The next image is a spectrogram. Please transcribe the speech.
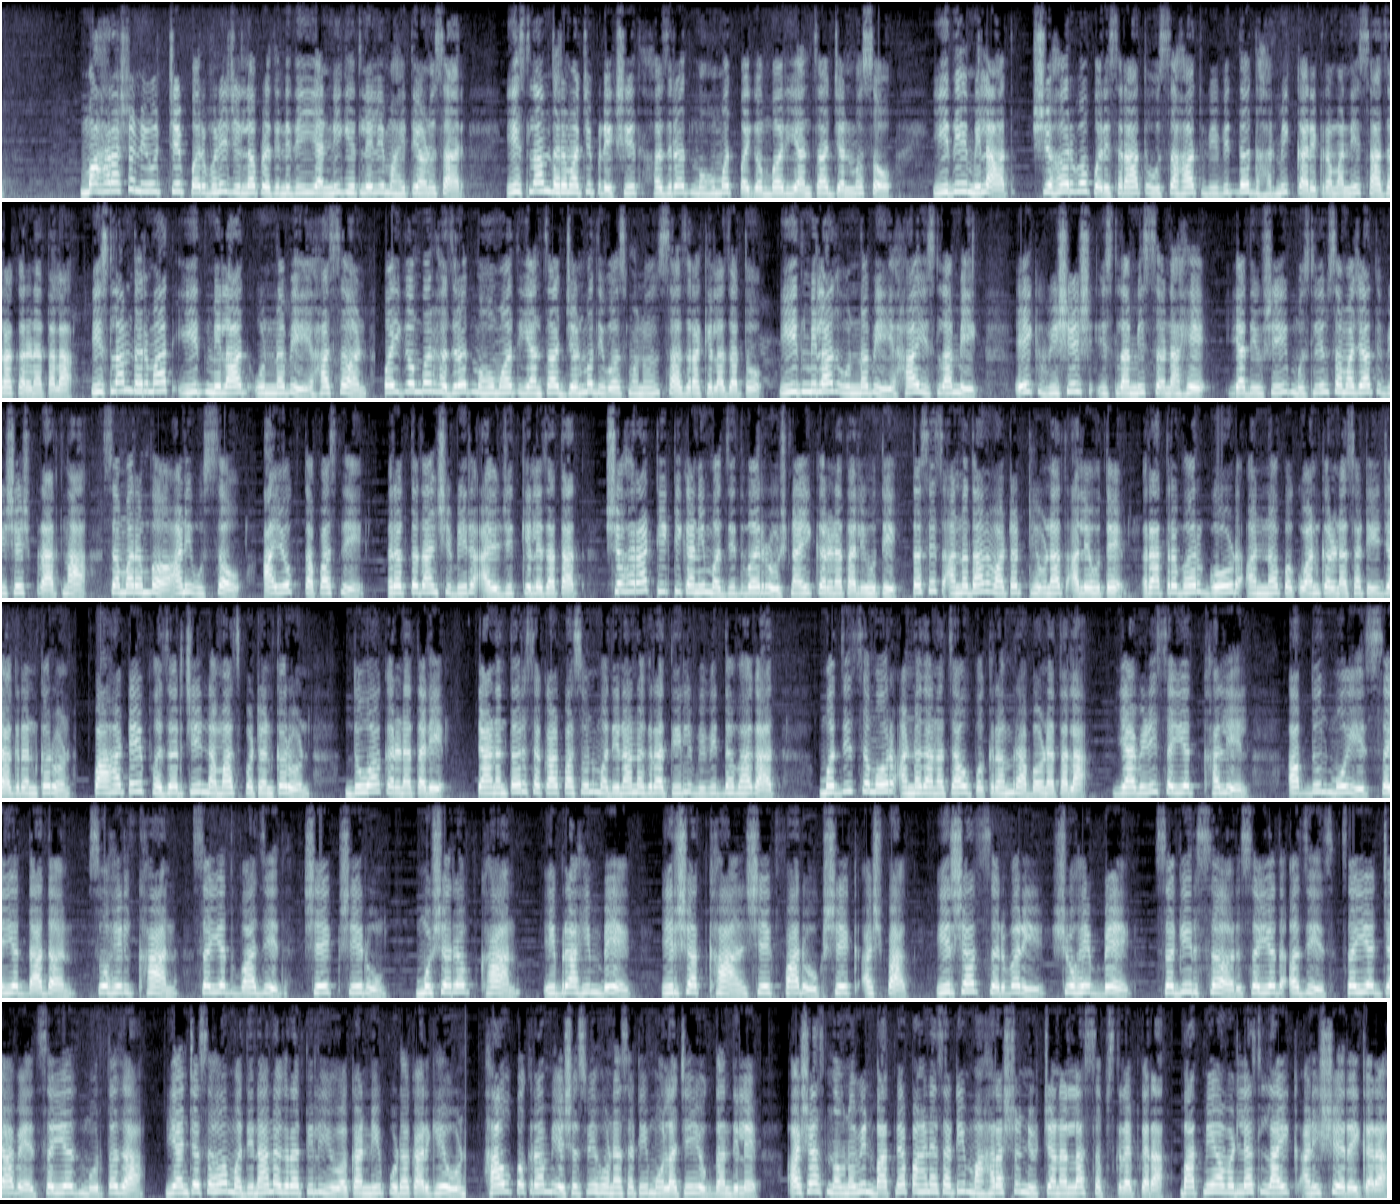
महाराष्ट्र न्यूजचे परभणी जिल्हा प्रतिनिधी यांनी घेतलेली माहिती अनुसार इस्लाम धर्माचे प्रेक्षित हजरत मोहम्मद पैगंबर यांचा जन्मोत्सव ईद ए मिलाद शहर व परिसरात उत्साहात विविध धार्मिक कार्यक्रमांनी साजरा करण्यात आला. इस्लाम धर्मात ईद मिलाद उन नबी हा सण पैगंबर हजरत मोहम्मद यांचा जन्मदिवस म्हणून साजरा केला जातो. ईद मिलाद उन नबी हा इस्लामिक एक विशेष इस्लामी सण आहे. या दिवशी मुस्लिम समाजात विशेष प्रार्थना समारंभ आणि उत्सव आयोग तपासणी रक्तदान शिबिर आयोजित केले जातात. शहरात ठिकठिकाणी मस्जिदवर रोषणाई करण्यात आली होती. तसेच अन्नदान वाटत ठेवण्यात आले होते. रात्रभर गोड अन्न पक्वान करण्यासाठी जागरण करून पहाटे फजरची नमाज पठण करून दुवा करण्यात आली. त्यानंतर सकाळपासून मदिना नगरातील विविध भागात मस्जिद समोर अन्नदानाचा उपक्रम राबवण्यात आला. यावेळी सय्यद खालील अब्दुल मोईज सय्यद दादन सोहेल खान सय्यद वाजिद शेख शेरू मुशर्रफ खान इब्राहिम बेग इर्शाद खान शेख फारुख शेख अशफाक इर्शाद सरवरी शोहेब बेग सगीर सर सय्यद अजीज सय्यद जावेद सय्यद मुर्तजा यांच्यासह मदिना नगरातील युवकांनी पुढाकार घेऊन हा उपक्रम यशस्वी होण्यासाठी मोलाचे योगदान दिले. अशाच नवनवीन बातम्या पाहण्यासाठी महाराष्ट्र न्यूज चॅनलला सबस्क्राईब करा. बातमी आवडल्यास लाईक आणि शेअरही करा.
